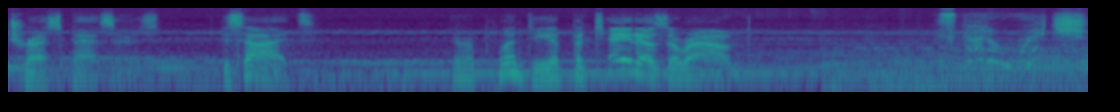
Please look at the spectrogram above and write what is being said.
trespassers. Besides, there are plenty of potatoes around. Is that a witch?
